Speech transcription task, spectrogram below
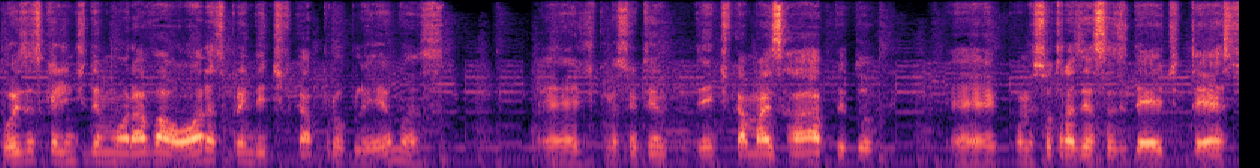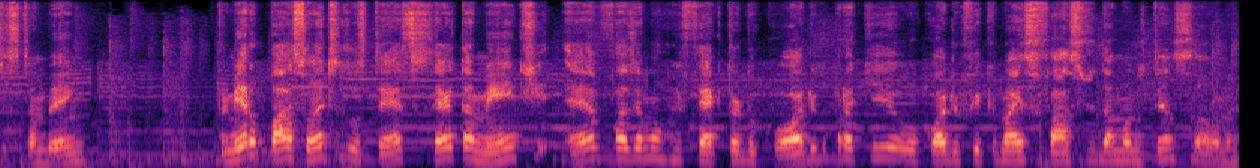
Coisas que a gente demorava horas para identificar problemas, é, a gente começou a identificar mais rápido, é, começou a trazer essas ideias de testes também. Primeiro passo antes dos testes, certamente, é fazer um refactor do código para que o código fique mais fácil de dar manutenção, né?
